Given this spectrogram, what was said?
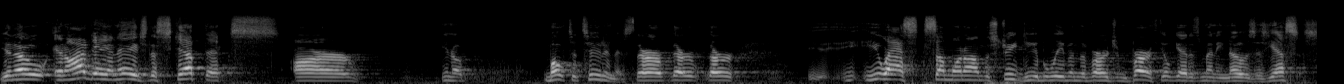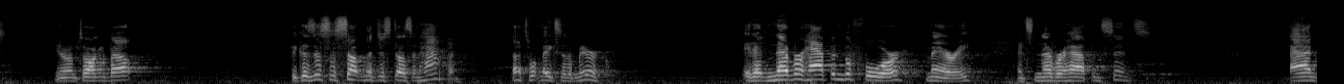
You know, in our day and age, the skeptics are, you know, multitudinous. There are, there, there, you ask someone on the street, Do you believe in the virgin birth? You'll get as many no's as yeses. You know what I'm talking about? Because this is something that just doesn't happen. That's what makes it a miracle. It had never happened before Mary, and it's never happened since. And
